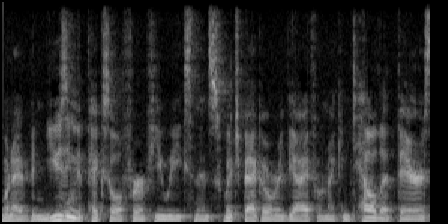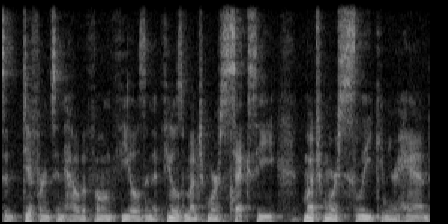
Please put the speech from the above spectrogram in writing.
when I've been using the Pixel for a few weeks and then switch back over to the iPhone. I can tell that there's a difference in how the phone feels, and it feels much more sexy, much more sleek in your hand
